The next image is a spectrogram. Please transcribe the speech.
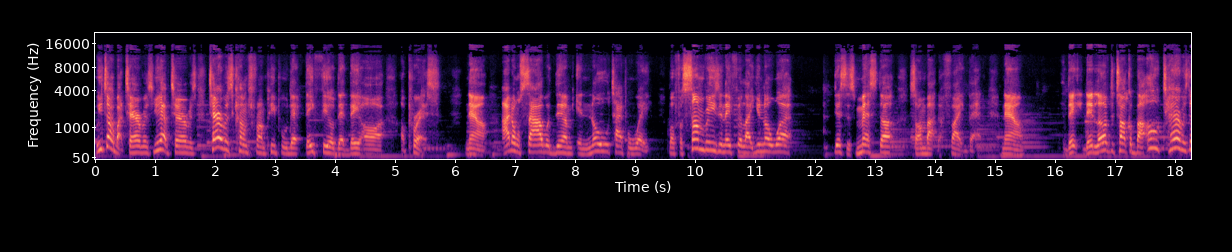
when you talk about terrorists, you have terrorists. Terrorists comes from people that they feel that they are oppressed. Now, I don't side with them in no type of way, but for some reason they feel like, you know what? This is messed up, so I'm about to fight back. Now, they they love to talk about oh terrorists.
